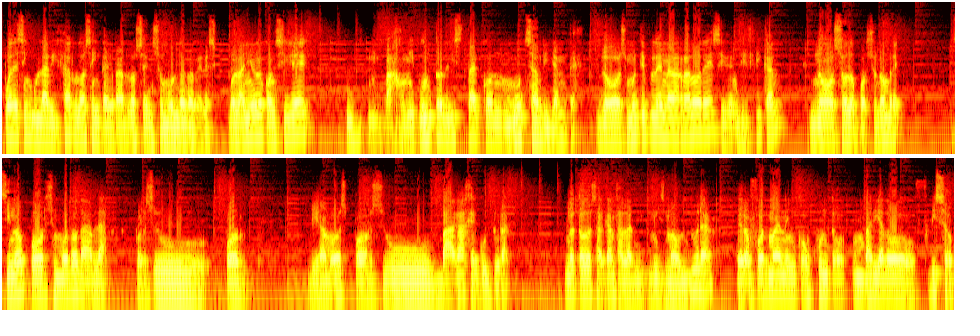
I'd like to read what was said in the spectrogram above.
puede singularizarlos e integrarlos en su mundo novelesco. Bolaño lo consigue bajo mi punto de vista con mucha brillantez. Los múltiples narradores se identifican no solo por su nombre, sino por su modo de hablar, por su por digamos por su bagaje cultural. No todos alcanzan la misma hondura, pero forman en conjunto un variado friso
